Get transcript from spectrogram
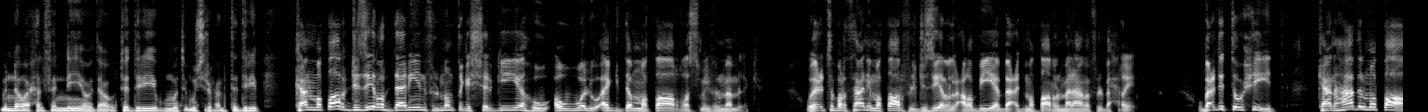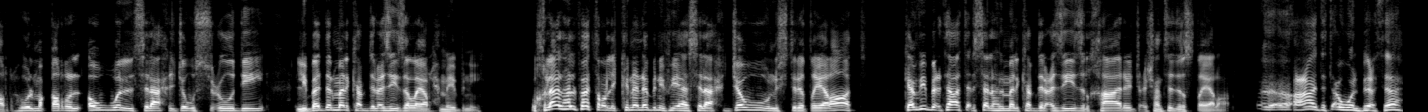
من النواحي الفنية وذا وتدريب ومشرف على التدريب. كان مطار جزيرة دارين في المنطقة الشرقية هو أول وأقدم مطار رسمي في المملكة. ويعتبر ثاني مطار في الجزيرة العربية بعد مطار المنامة في البحرين. وبعد التوحيد كان هذا المطار هو المقر الأول لسلاح الجو السعودي اللي بدأ الملك عبد العزيز الله يرحمه يبنيه. وخلال هالفترة اللي كنا نبني فيها سلاح جو ونشتري طيارات كان في بعثات أرسلها الملك عبد العزيز الخارج عشان تدرس طيران. عادت أول بعثة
